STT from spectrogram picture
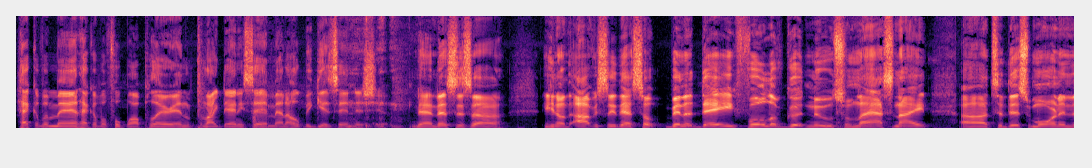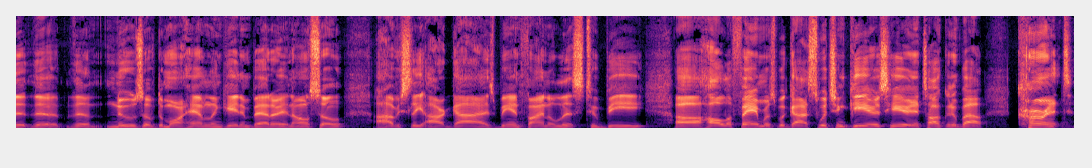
heck of a man, heck of a football player. And like Danny said, man, I hope he gets in this year. Man, this is uh, you know, obviously that's been a day full of good news from last night uh, to this morning. The, the the news of Damar Hamlin getting better, and also obviously our guys being finalists to be uh, Hall of Famers. But guys, switching gears here and talking about current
